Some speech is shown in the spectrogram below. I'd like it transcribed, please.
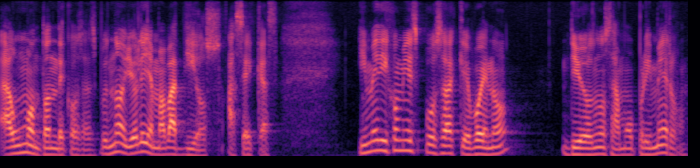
a, un montón de cosas. Pues no, yo le llamaba Dios a secas. Y me dijo mi esposa que, bueno, Dios nos amó primero.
